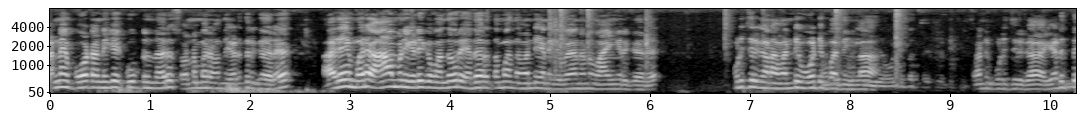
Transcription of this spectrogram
அண்ணன் போட்ட அன்னைக்கே கூப்பிட்டுருந்தாரு. சொன்ன மாதிரி வந்து எடுத்திருக்காரு. அதே மாதிரி ஆமணி எடுக்க வந்தவர் எதார்த்தமாக அந்த வண்டி எனக்கு வேணும்னு வாங்கியிருக்காரு. பிடிச்சிருக்காண்ணா வண்டி ஓட்டி பார்த்தீங்களா? ஓட்டி வண்டி பிடிச்சிருக்கா? எடுத்து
